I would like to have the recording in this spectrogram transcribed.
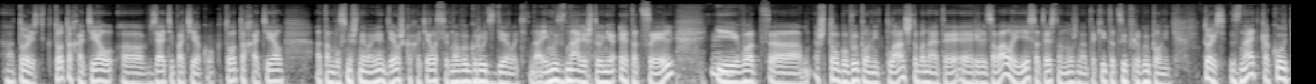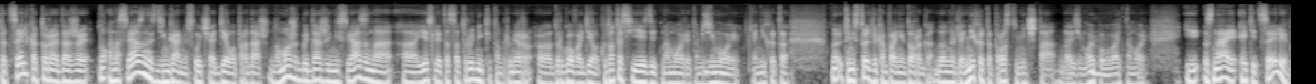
А, То есть кто-то хотел э, взять ипотеку, кто-то хотел, а там был смешной момент, девушка хотела себе новую грудь сделать, да, и мы знали, что у нее это цель, и вот э, чтобы выполнить план, чтобы она это э, реализовала, ей, соответственно, нужно такие-то цифры выполнить. То есть знать какую-то цель, которая даже, ну, она связана с деньгами в случае отдела продаж, но может быть даже не связана, э, если это сотрудники, там, например, э, другого отдела, куда-то съездить на море там зимой. Для них это, ну, это не стоит для компании дорого, да, но для них это просто мечта, да, зимой Мгм. побывать на море. И зная эти цели,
